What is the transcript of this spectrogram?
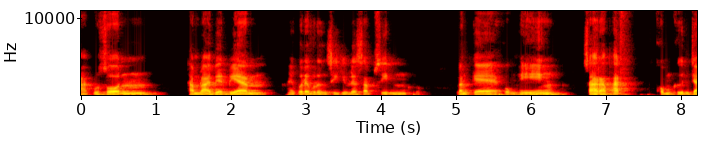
อกุศลทำร้ายเบียดเบียน ให้ผู้ใดผู้หนึ่งสิ่งที่และทรัพย์สินรังแกข่มเหง สารพัดข่มขืนใจ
